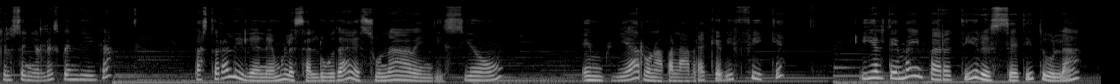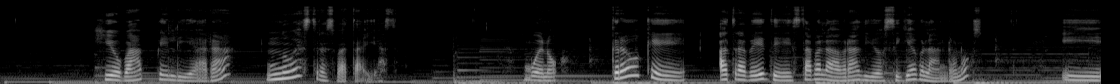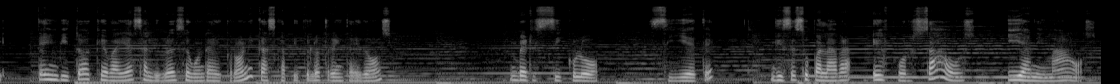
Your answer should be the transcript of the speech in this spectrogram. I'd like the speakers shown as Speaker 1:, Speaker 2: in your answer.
Speaker 1: Que el Señor les bendiga. Pastora Lilian les saluda. Es una bendición enviar una palabra que edifique. Y el tema a impartir se titula Jehová peleará nuestras batallas. Bueno, creo que a través de esta palabra Dios sigue hablándonos y te invito a que vayas al libro de Segunda de Crónicas, capítulo 32, versículo 7 dice su palabra, esforzaos y animaos.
